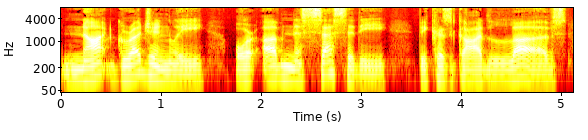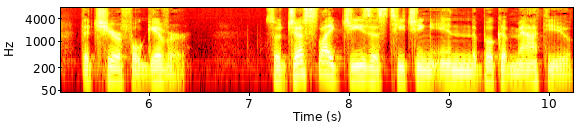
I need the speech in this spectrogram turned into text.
not grudgingly or of necessity, because God loves the cheerful giver. So, just like Jesus teaching in the book of Matthew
